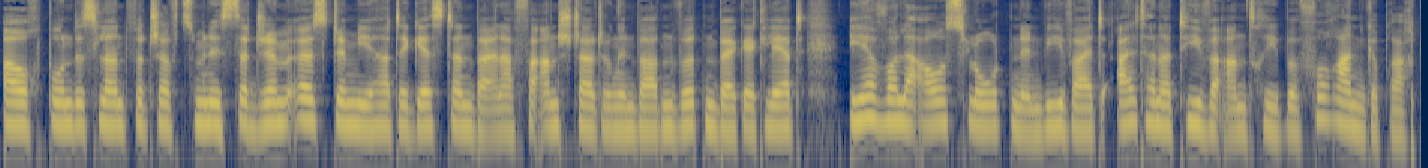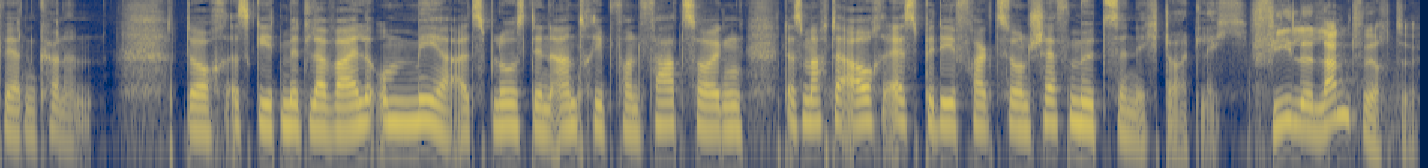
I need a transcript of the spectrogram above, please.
Auch Bundeslandwirtschaftsminister Cem Özdemir hatte gestern bei einer Veranstaltung in Baden-Württemberg erklärt, er wolle ausloten, inwieweit alternative Antriebe vorangebracht werden können. Doch es geht mittlerweile um mehr als bloß den Antrieb von Fahrzeugen. Das machte auch SPD-Fraktionschef Mütze nicht deutlich. Viele Landwirte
